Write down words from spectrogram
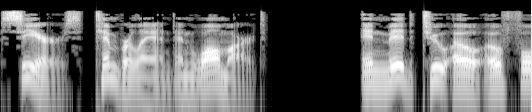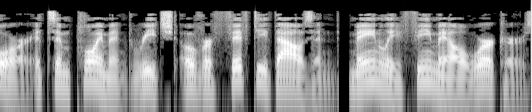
Sears, Timberland and Walmart. In mid-2004 its employment reached over 50,000, mainly female workers,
